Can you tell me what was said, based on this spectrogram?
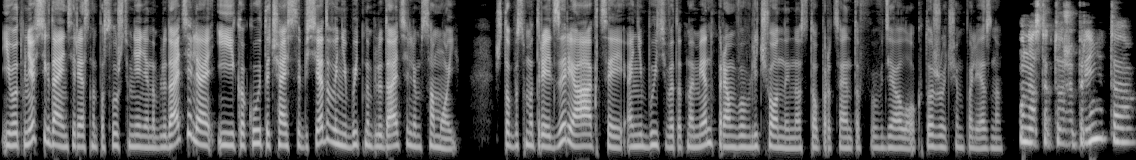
И вот мне всегда интересно послушать мнение наблюдателя и какую-то часть собеседования быть наблюдателем самой чтобы смотреть за реакцией, а не быть в этот момент прям вовлеченной на 100% в диалог. Тоже очень полезно. У нас так тоже принято.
